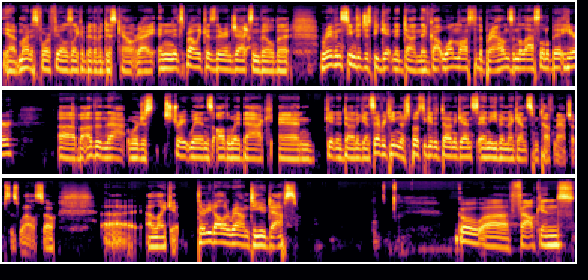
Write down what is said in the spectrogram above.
Yeah, minus four feels like a bit of a discount, right? And it's probably because they're in Jacksonville, but Ravens seem to just be getting it done. They've got one loss to the Browns in the last little bit here. Uh, but other than that, we're just straight wins all the way back and getting it done against every team they're supposed to get it done against, and even against some tough matchups as well. So uh, I like it. Thirty dollar round to you, Daps. Go uh, Falcons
